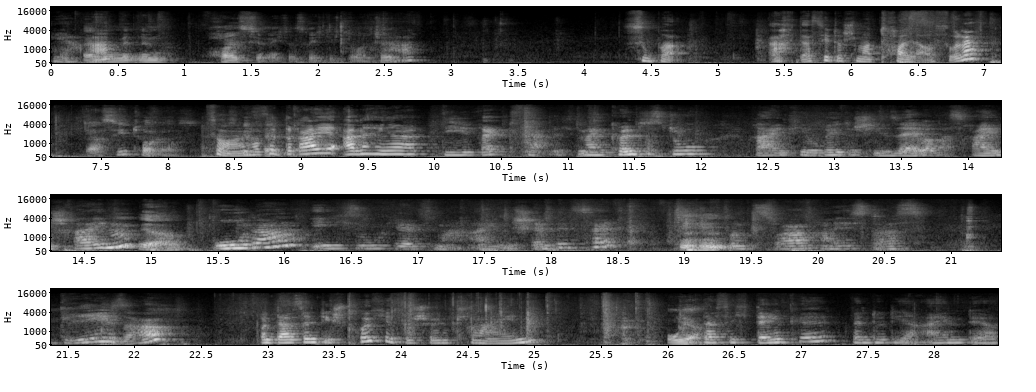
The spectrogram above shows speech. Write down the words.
einmal Ja, mit einem Häuschen, wenn ich das richtig deute. Ja. super. Ach, das sieht doch schon mal toll aus, oder? Das sieht toll aus. So, Das dann hast du drei Anhänger direkt fertig. Dann könntest du rein theoretisch hier selber was reinschreiben. Ja, Oder ich suche jetzt mal ein Stempelset. Mhm. Und zwar heißt das Gräser. Und da sind die Sprüche so schön klein, oh ja. dass ich denke, wenn du dir einen, der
